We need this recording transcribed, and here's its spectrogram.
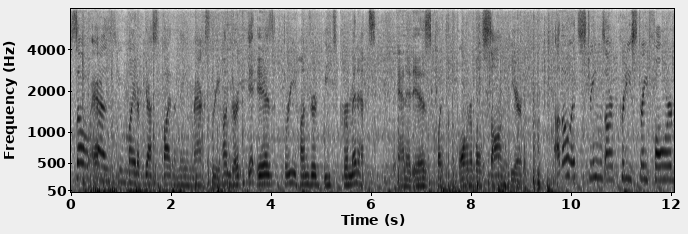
So, as you might have guessed by the name Max 300, it is 300 beats per minute, and it is quite the formidable song here. Although its streams are pretty straightforward,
